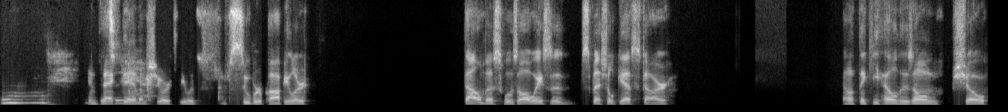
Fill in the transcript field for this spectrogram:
Mm, and back See. then, I'm sure she was super popular. Thalmus was always a special guest star. I don't think he held his own show.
